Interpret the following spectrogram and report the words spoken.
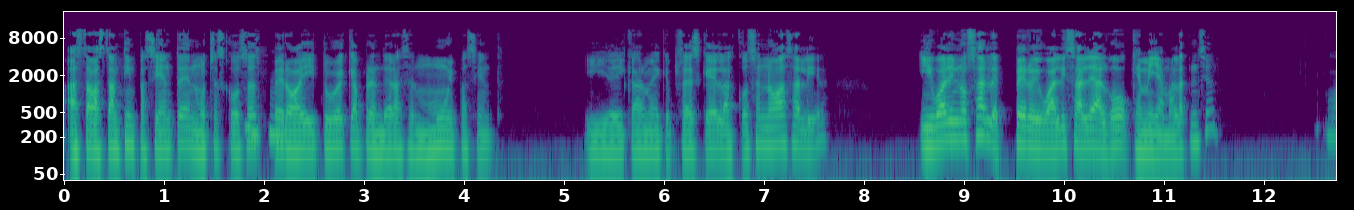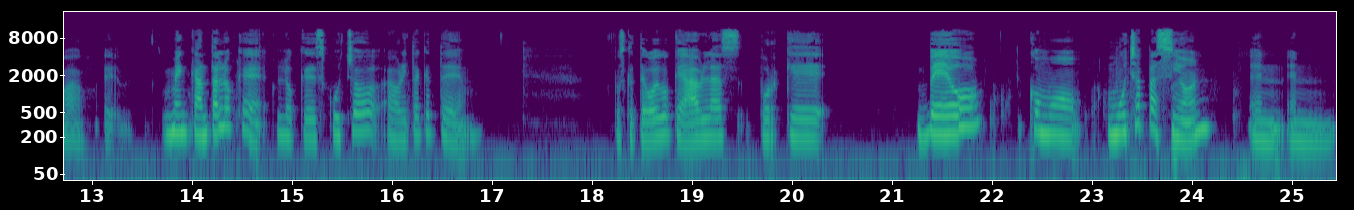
hasta bastante impaciente en muchas cosas, pero ahí tuve que aprender a ser muy paciente y dedicarme a que, pues, sabes que la cosa no va a salir, igual y no sale, pero igual y sale algo que me llama la atención. Wow. Eh, me encanta lo que, lo que escucho ahorita que te, pues que te oigo que hablas, porque veo como mucha pasión en, en,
